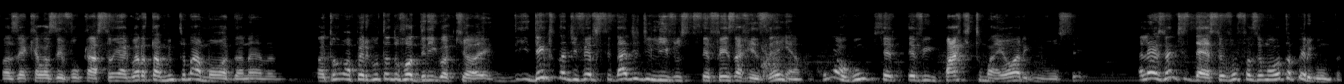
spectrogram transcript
fazer aquelas evocações e agora tá muito na moda, né? Então, uma pergunta do Rodrigo aqui, ó. E dentro da diversidade de livros que você fez a resenha, tem algum que você teve um impacto maior em você? Aliás, antes dessa, eu vou fazer uma outra pergunta.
